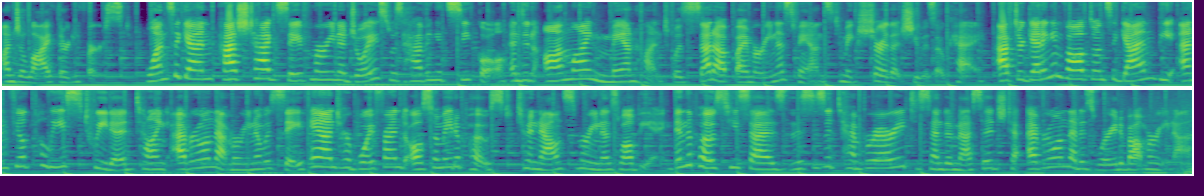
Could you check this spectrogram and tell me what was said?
on July 31st. Once again, hashtag Save Marina Joyce was having its sequel, and an online manhunt was set up by Marina's fans to make sure that she was okay. After getting involved once again, the Enfield police tweeted telling everyone that Marina was safe and her boyfriend also made a post to announce Marina's well being. In the post, he says, This is a temporary to send a message to everyone that is worried about Marina.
